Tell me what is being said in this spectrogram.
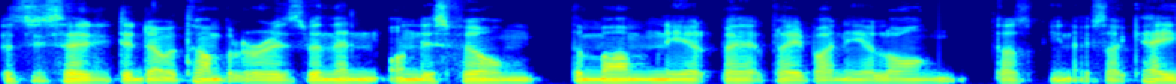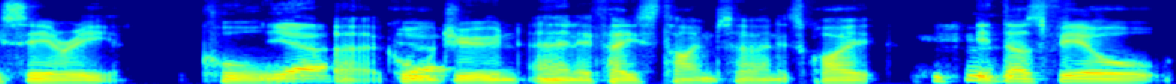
As you said, you didn't know what Tumblr is, and then on this film, the mum, played by Nia Long, does you know it's like, "Hey Siri, call, yeah, uh, call yeah. June," and then it FaceTimes her, and it's quite. it does feel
